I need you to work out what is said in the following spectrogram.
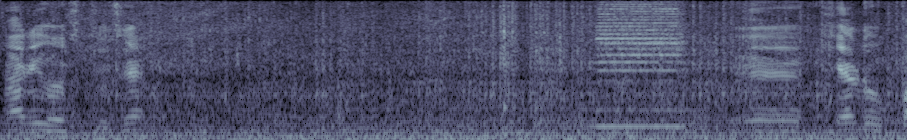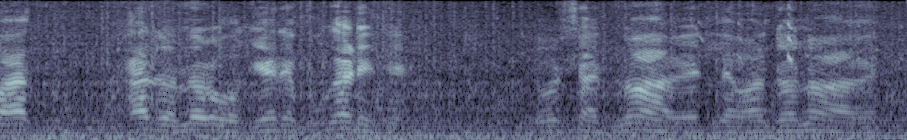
સારી વસ્તુ છે. ખેડૂત પાક ખાધો નરવો ઘેરે પુગાડી દે. વરસાદ ન આવે, એટલે વાંધો ન આવે.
